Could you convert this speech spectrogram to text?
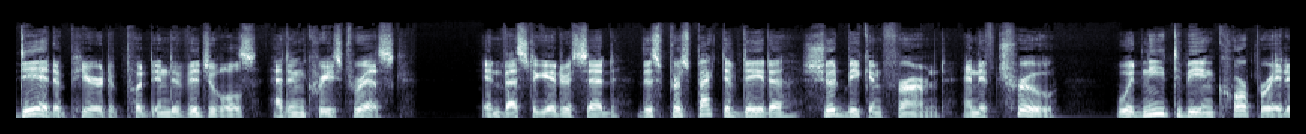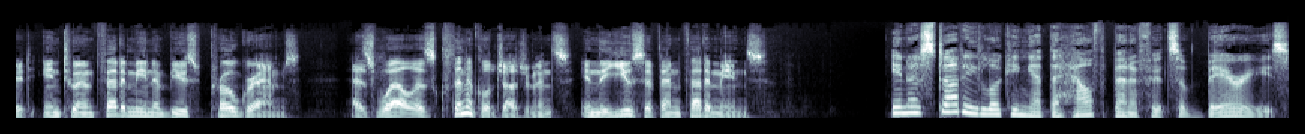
did appear to put individuals at increased risk. Investigators said this prospective data should be confirmed and, if true, would need to be incorporated into amphetamine abuse programs as well as clinical judgments in the use of amphetamines. In a study looking at the health benefits of berries,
